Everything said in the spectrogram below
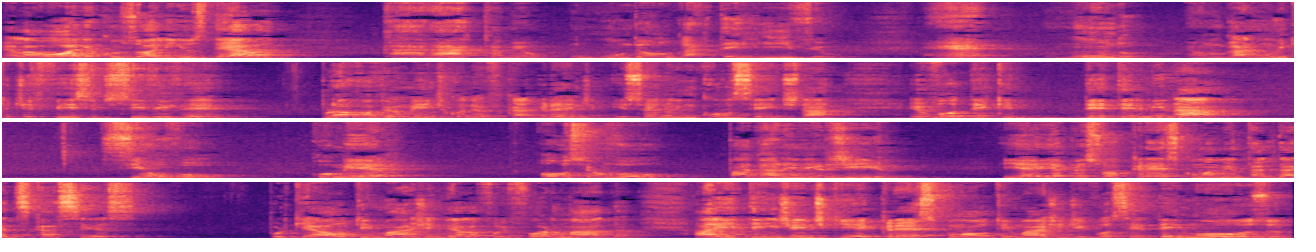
Ela olha com os olhinhos dela. Caraca, meu, o mundo é um lugar terrível. É, o mundo é um lugar muito difícil de se viver. Provavelmente, quando eu ficar grande, isso é no inconsciente, tá? Eu vou ter que determinar se eu vou comer ou se eu vou pagar energia. E aí a pessoa cresce com uma mentalidade de escassez. Porque a autoimagem dela foi formada. Aí tem gente que cresce com a autoimagem de você é teimoso,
